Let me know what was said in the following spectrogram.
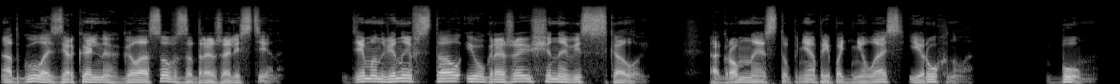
От гула зеркальных голосов задрожали стены. Демон вины встал и угрожающе навис скалой. Огромная ступня приподнялась и рухнула. Бум!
